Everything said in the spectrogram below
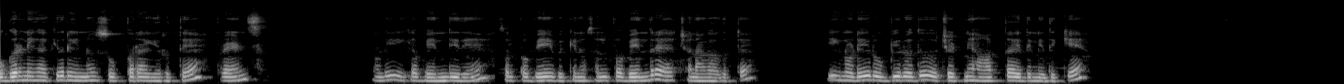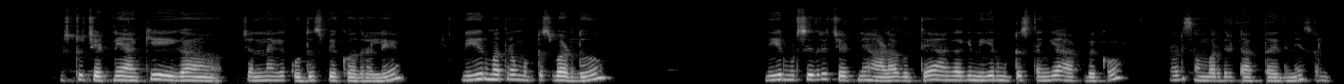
ಒಗ್ಗರಣೆಗೆ ಹಾಕಿದರೆ ಇನ್ನೂ ಸೂಪರಾಗಿರುತ್ತೆ ಫ್ರೆಂಡ್ಸ್. ನೋಡಿ, ಈಗ ಬೆಂದಿದೆ. ಸ್ವಲ್ಪ ಬೇಯಬೇಕಿನ್ನು ಸ್ವಲ್ಪ ಬೆಂದರೆ ಚೆನ್ನಾಗಾಗುತ್ತೆ. ಈಗ ನೋಡಿ, ರುಬ್ಬಿರೋದು ಚಟ್ನಿ ಹಾಕ್ತಾ ಇದ್ದೀನಿ ಇದಕ್ಕೆ. ಇಷ್ಟು ಚಟ್ನಿ ಹಾಕಿ ಈಗ ಚೆನ್ನಾಗಿ ಕುದಿಸ್ಬೇಕು ಅದರಲ್ಲಿ. ನೀರು ಮಾತ್ರ ಮುಟ್ಟಿಸ್ಬಾರ್ದು. ನೀರು ಮುಟ್ಟಿಸಿದ್ರೆ ಚಟ್ನಿ ಹಾಳಾಗುತ್ತೆ. ಹಾಗಾಗಿ ನೀರು ಮುಟ್ಟಿಸ್ದಂಗೆ ಹಾಕಬೇಕು. ನೋಡಿ ಸಾಂಬಾರ್ದಿಟ್ಟು ಹಾಕ್ತಾಯಿದ್ದೀನಿ ಸ್ವಲ್ಪ.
